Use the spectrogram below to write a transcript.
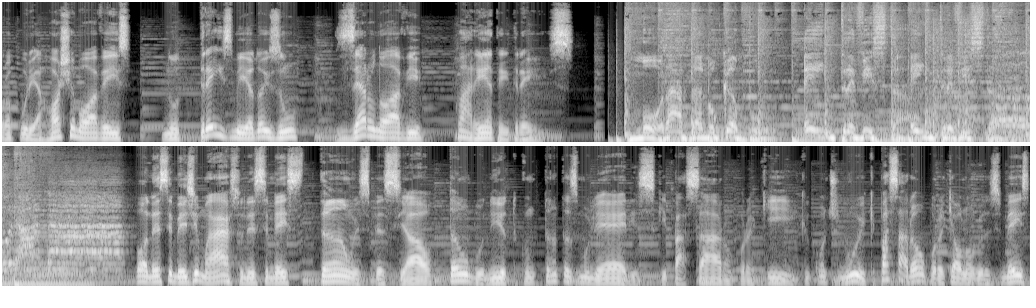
procure a Rocha Imóveis no 3621 0943. Morada no campo. Entrevista. Entrevista. Bom, nesse mês de março, nesse mês tão especial, tão bonito, com tantas mulheres que passaram por aqui, que continuam e que passarão por aqui ao longo desse mês,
